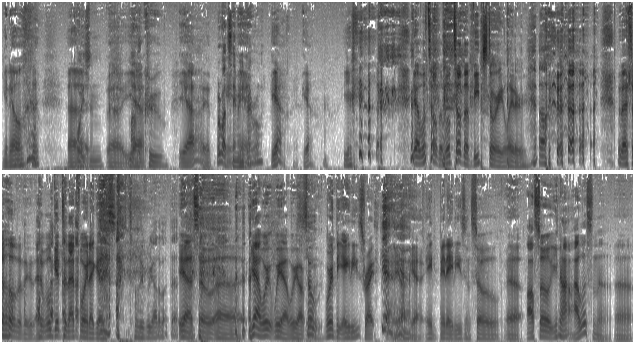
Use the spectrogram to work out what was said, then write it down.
You know, uh, Poison, Uh, Motley yeah, Crue. yeah. it- We're about the same age, right, Roland? Yeah, yeah, yeah. yeah, we'll tell the we'll tell the beach story later. Oh. That's a whole other. We'll get to that point, I guess. I totally forgot about that. Yeah. So uh, yeah, we're we are we are So- we're in the eighties, right? Yeah, yeah, yeah. yeah. mid eighties, and so uh, also you know I, I listen to uh,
